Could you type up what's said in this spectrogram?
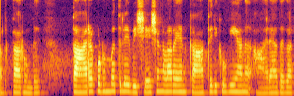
നടത്താറുണ്ട്. താരകുടുംബത്തിലെ വിശേഷങ്ങളറിയാൻ കാത്തിരിക്കുകയാണ് ആരാധകർ.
